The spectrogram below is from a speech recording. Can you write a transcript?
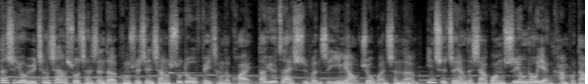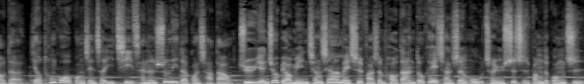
但是由于枪虾所产生的空穴现象速度非常的快，大约在十分之一秒就完成了，因此这样的霞光是用肉眼看不到的，要通过光检测仪器才能顺利的观察到。据研究表明，枪虾每次发生炮弹都可以产生五乘以四次方的光子，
